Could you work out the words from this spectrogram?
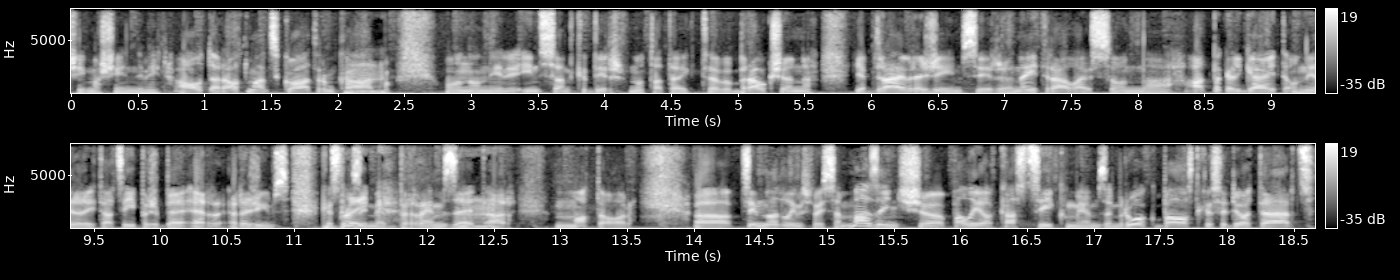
šī mašīna ir auto, ar automātisko ātrumu kārbu. Mm. Un, un ir interesanti, ka ir nu, teikt, braukšana, jeb drive režīms ir neitrālais un atpakaļgaita, un ir arī tāds īpašs BR režīms, kas Break. nozīmē bremzēt mm. ar motoru. Uh, Cimta nodalījums pavisam maziņš, palielina kastu sīkumiem zem roku balsta, kas ir ļoti ērts.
